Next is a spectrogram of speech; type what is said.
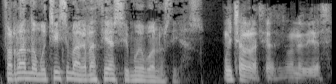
Fernando, muchísimas gracias y muy buenos días. Muchas gracias. Buenos días.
